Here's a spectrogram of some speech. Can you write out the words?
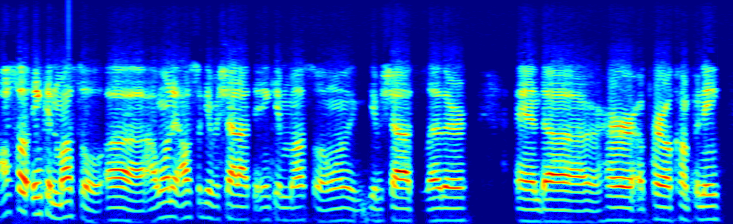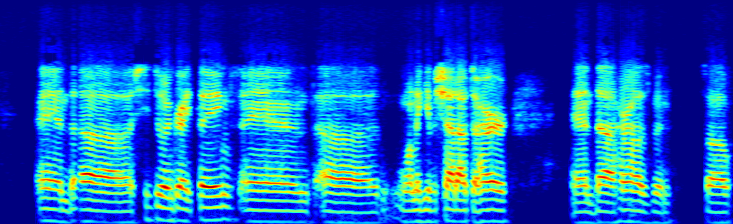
also Ink and Muscle. Uh, I want to also give a shout out to Ink and Muscle. I want to give a shout out to Leather and uh, her apparel company. And uh, she's doing great things. And uh, want to give a shout out to her and uh, her husband. So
